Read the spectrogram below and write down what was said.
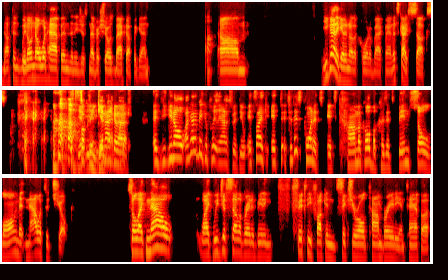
nothing. We don't know what happens, and he just never shows back up again. Um, you got to get another quarterback, man. This guy sucks. you, are not gonna. You know, I got to be completely honest with you. It's like it to this point, it's it's comical because it's been so long that now it's a joke. So like now, like we just celebrated beating 50 fucking six year old Tom Brady in Tampa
